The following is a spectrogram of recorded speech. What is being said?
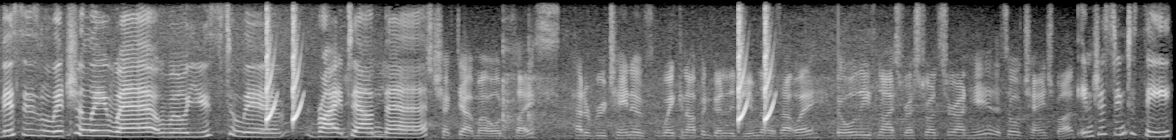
This is literally where Will used to live, right down there. Checked out my old place had a routine of waking up and going to the gym that was that way. All these nice restaurants around here, that's all changed, but. Interesting to see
